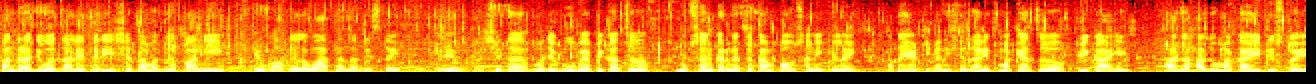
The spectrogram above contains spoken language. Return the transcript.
पंधरा दिवस झाले तरी शेतामधलं पाणी हे आपल्याला वाहताना दिसतंय. म्हणजे शेता म्हणजे उभ्या पिकाचं नुकसान करण्याचं काम पावसाने केलं आहे आता या ठिकाणी शेजारीच मक्याचं पीक आहे. आज हा जो मका आहे दिसतोय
